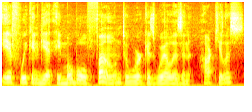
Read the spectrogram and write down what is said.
if we can get a mobile phone to work as well as an Oculus,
